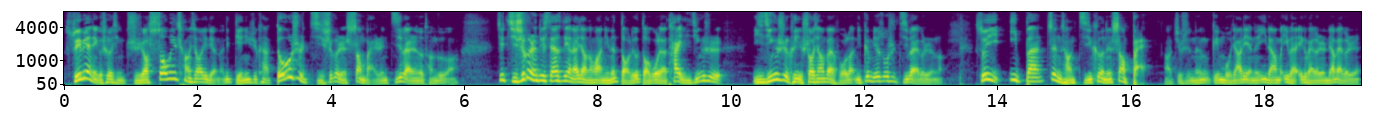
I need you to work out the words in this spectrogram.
随便哪个车型，只要稍微畅销一点的，你点进去看，都是几十个人、上百人、几百人的团购啊！就几十个人对 4S 店来讲的话，你能导流导过来，他已经是已经是可以烧香拜佛了。你更别说是几百个人了。所以，一般正常极客能上百。啊，就是能给某家店能一两百、一百、一个百个人、两百个人，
